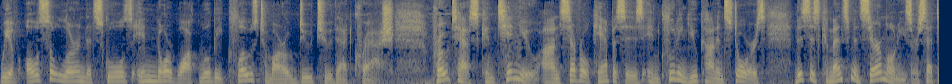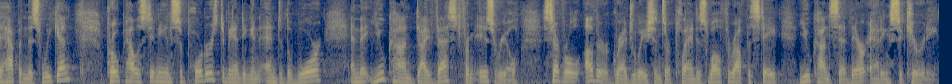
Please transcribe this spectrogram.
We have also learned that schools in Norwalk will be closed tomorrow due to that crash. Protests continue on several campuses, including UConn and Storrs. This is commencement ceremonies are set to happen this weekend. Pro-Palestinian supporters demanding an end to the war and that UConn divest from Israel. Several other graduations are planned as well throughout the state. UConn said they're adding security.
